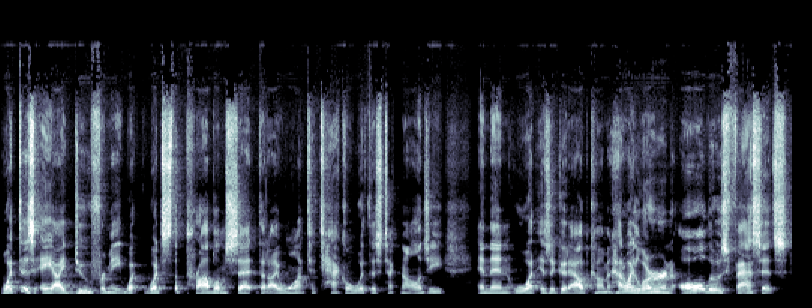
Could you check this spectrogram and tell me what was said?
what does AI do for me? What what's the problem set that I want to tackle with this technology? And then what is a good outcome? And how do i learn all those facets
